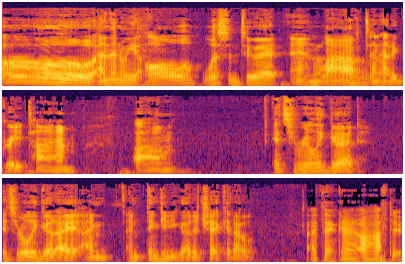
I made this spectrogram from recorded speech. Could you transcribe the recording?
oh. And then we all listened to it and laughed and had a great time. Um, it's really good. It's really good. I, I'm I'm thinking you got to check it out. I think I'll have to.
